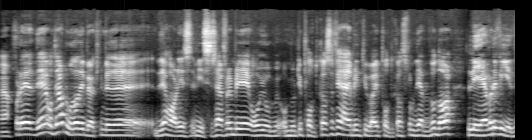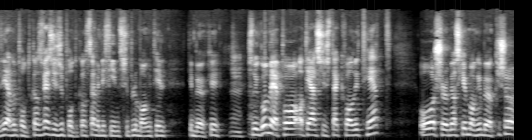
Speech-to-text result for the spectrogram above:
Ja. For det, det, og det har noen av de bøkene mine det har de, viser seg. for Det blir omgjort i podkaster, for jeg blir intervjua i podkaster om det hjemme. Og da lever det videre gjennom podkaster, for jeg syns podkast er et veldig fint supplement til, til bøker. Så det går med på at jeg syns det er kvalitet. Og selv om jeg har skrevet mange bøker, så,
